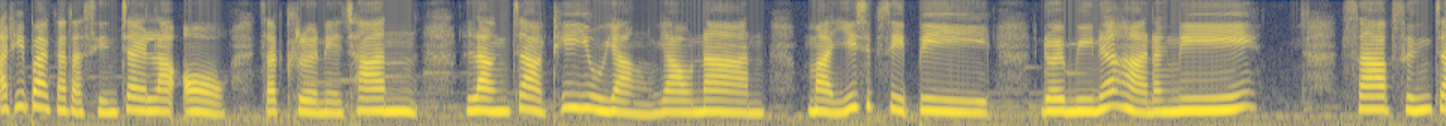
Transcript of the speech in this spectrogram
อธิบายการตัดสินใจลาออกจากเครือเนชั่น หลังจากที่อยู่อย่างยาวนานมา 24 ปี โดยมีเนื้อหาดังนี้ทราบซึ้งใจ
